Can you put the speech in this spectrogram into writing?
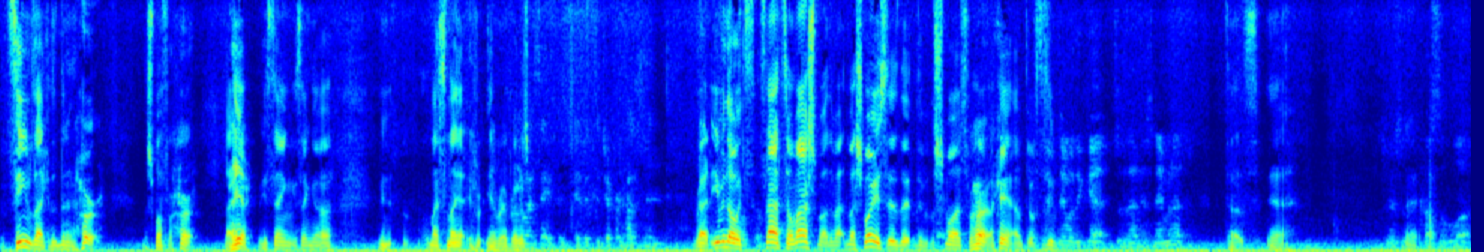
it seems like it had been in her, the shma for her. Now here he's saying he's saying. Uh, I mean, my son, yeah, right, You brothers. say if it's, if it's a different husband. Right, even though it's it's not so mashma. The, ma- the mashmoya says that the, the shma is for her. Okay, I have to, have to see. Same thing with the get. Does that have his name in it? It does yeah, There's a Right. custom law.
